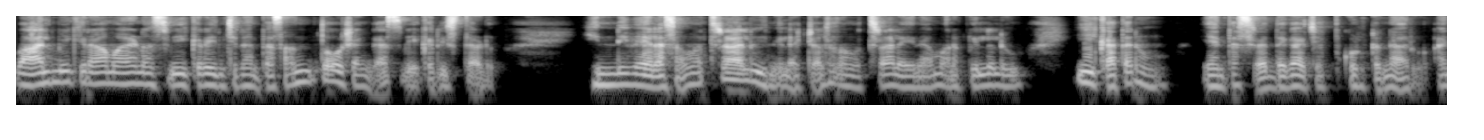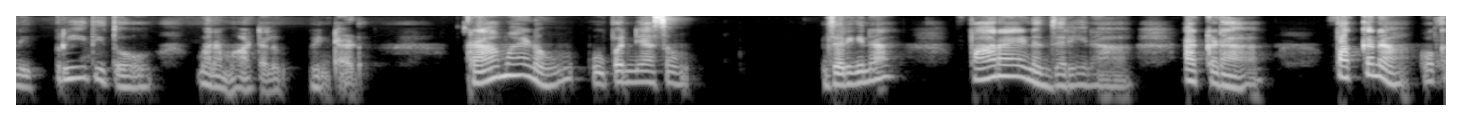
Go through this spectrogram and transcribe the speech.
వాల్మీకి రామాయణం స్వీకరించినంత సంతోషంగా స్వీకరిస్తాడు. ఇన్ని వేల సంవత్సరాలు ఇన్ని లక్షల సంవత్సరాలైనా మన పిల్లలు ఈ కథను ఎంత శ్రద్ధగా చెప్పుకుంటున్నారు అని ప్రీతితో మన మాటలు వింటాడు. రామాయణం ఉపన్యాసం జరిగినా పారాయణం జరిగినా అక్కడ పక్కన ఒక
